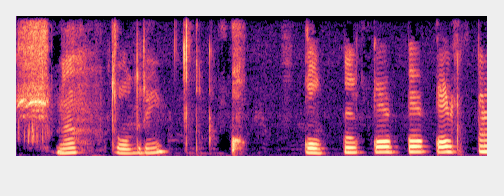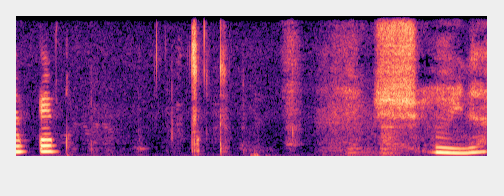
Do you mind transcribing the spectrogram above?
Şunu doldurayım. Gol, gol, gol, gol, gol, gol, gol. Şöyle.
